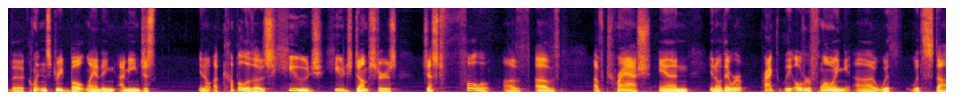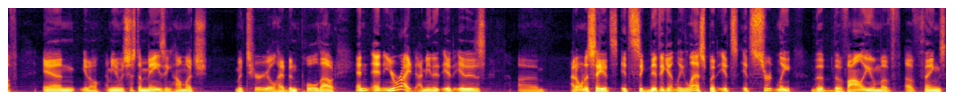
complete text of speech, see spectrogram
the Clinton Street boat landing. I mean, just you know, a couple of those huge huge dumpsters just full of of of trash, and you know they were practically overflowing uh, with with stuff. And you know, I mean, it was just amazing how much material had been pulled out. And and you're right. I mean, it, it, it is. Um, I don't want to say it's it's significantly less, but it's it's certainly the the volume of, of things.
